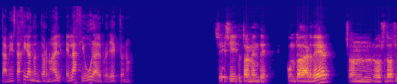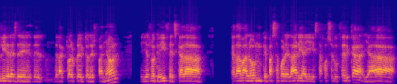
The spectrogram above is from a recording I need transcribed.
también está girando en torno a él. Es la figura del proyecto, ¿no? Sí, sí, totalmente. Junto a Darder, son los dos líderes del actual proyecto del español. Y es lo que dices, cada, cada balón que pasa por el área y está José Lucerca, ya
